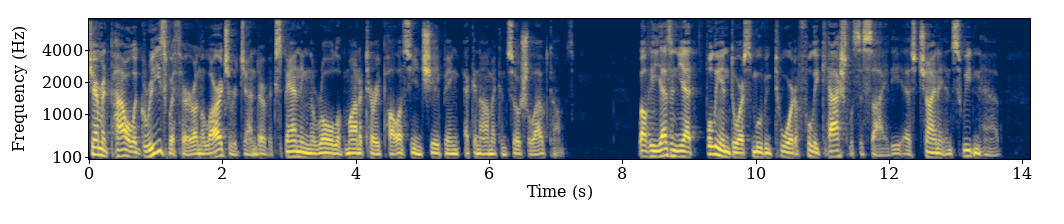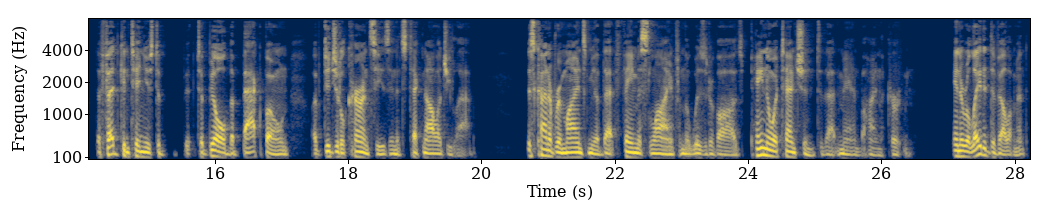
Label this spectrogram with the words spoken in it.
Chairman Powell agrees with her on the larger agenda of expanding the role of monetary policy in shaping economic and social outcomes. While he hasn't yet fully endorsed moving toward a fully cashless society, as China and Sweden have, the Fed continues to, to build the backbone of digital currencies in its technology lab. This kind of reminds me of that famous line from The Wizard of Oz pay no attention to that man behind the curtain. In a related development,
